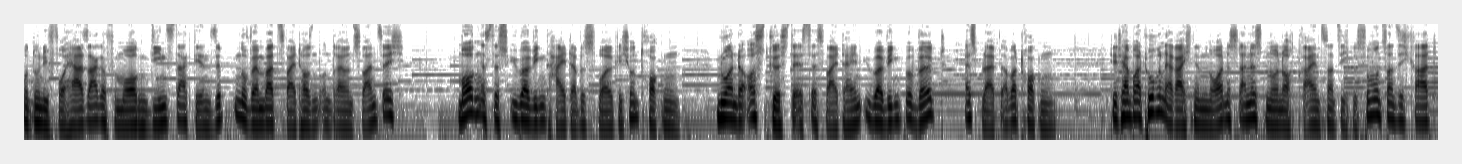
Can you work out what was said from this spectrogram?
Und nun die Vorhersage für morgen Dienstag, den 7. November 2023. Morgen ist es überwiegend heiter bis wolkig und trocken. Nur an der Ostküste ist es weiterhin überwiegend bewölkt, es bleibt aber trocken. Die Temperaturen erreichen im Norden des Landes nur noch 23 bis 25 Grad,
